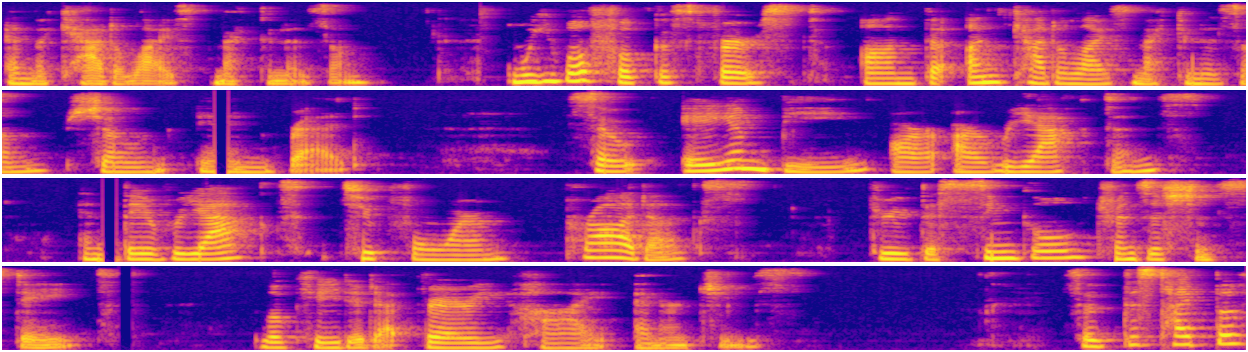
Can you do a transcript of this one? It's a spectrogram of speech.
and the catalyzed mechanism. We will focus first on the uncatalyzed mechanism shown in red. So A and B are our reactants, and they react to form products through the single transition state located at very high energies. So this type of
